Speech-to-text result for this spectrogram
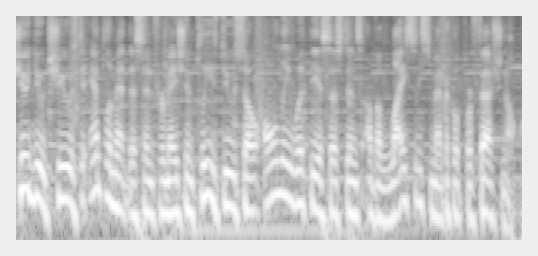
Should you choose to implement this information, please do so only with the assistance of a licensed medical professional.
